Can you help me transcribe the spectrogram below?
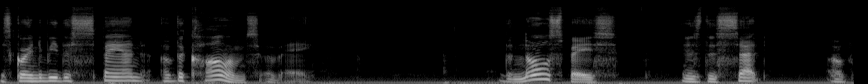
is going to be the span of the columns of A. The null space is the set of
